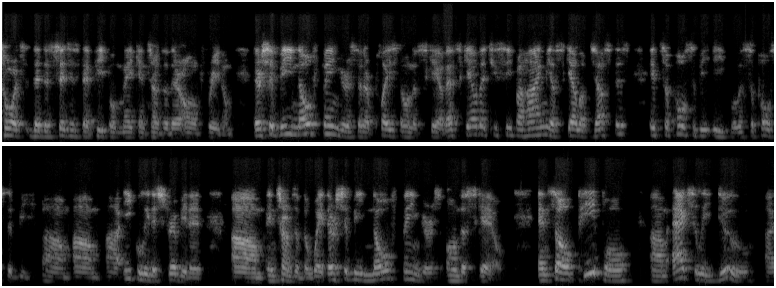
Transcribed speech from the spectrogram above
towards the decisions that people make in terms of their own freedom. There should be no fingers that are placed on the scale. That scale that you see behind me, a scale of justice, it's supposed to be equal. It's supposed to be um, um, uh, equally distributed um, in terms of the weight. There should be no fingers on the scale. And so people um, actually do uh,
